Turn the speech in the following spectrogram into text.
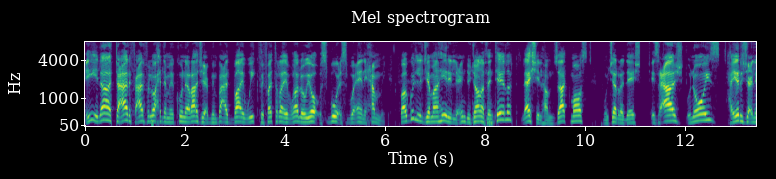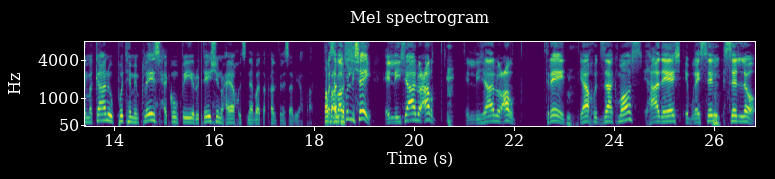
إي لا انت عارف عارف الواحد لما يكون راجع من بعد bye week في فترة يبغى له يو أسبوع أسبوعين يحمي. فأقول للجماهير اللي عنده جوناثان تايلر لا يشيل هم. زاك موس مجرد إيش؟ إزعاج و noise حيرجع لمكانه put him in place حيكون في rotation وحياخذ snap ات أقل في الأسابيع القادمه بس طبعا بس, أقول لي شيء اللي جاله عرض اللي جاله عرض trade ياخذ زاك موس؟ هذا إيش؟ يبغى ي sell low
